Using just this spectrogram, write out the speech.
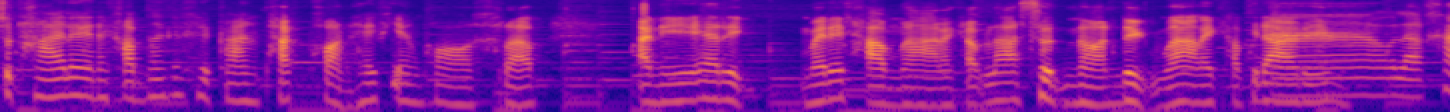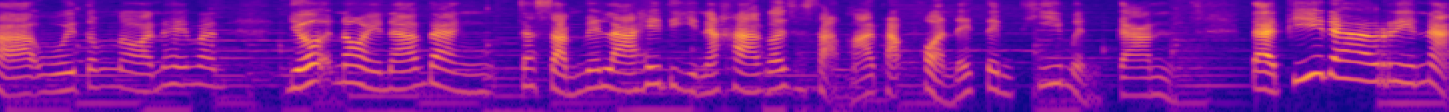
สุดท้ายเลยนะครับ นั่นก็คือการพักผ่อนให้เพียงพอครับ อันนี้เอริกไม่ได้ทำมานะครับ ล่าสุดนอนดึกมากเลยครับพี่ดารินอ้าวเหรอคะอุ้ยต้องนอนให้มันเยอะหน่อยนะ แบ่งจะสรรเวลาให้ดีนะคะ ก็จะสามารถพักผ่อนได้เต็มที่เหมือนกัน แต่พี่ดารินอะ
